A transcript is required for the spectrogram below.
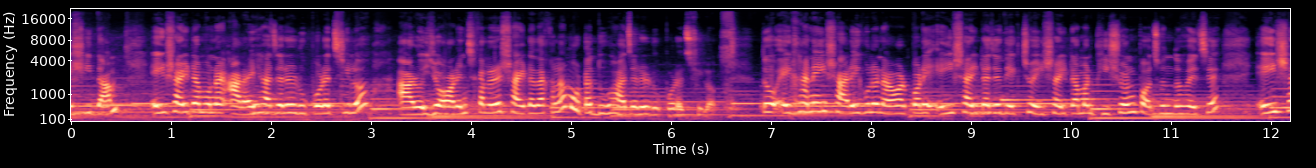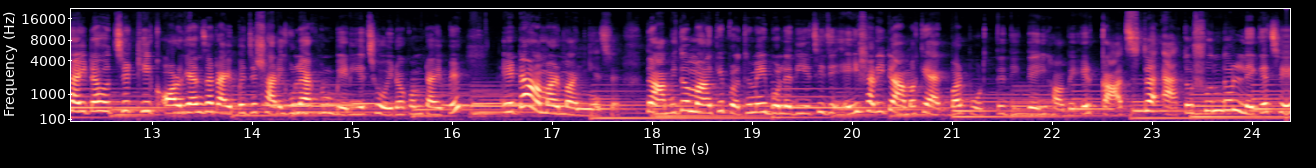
বেশি দাম, এই শাড়িটা মনে হয় আড়াই হাজারের উপরে ছিল, আর ওই যে অরেঞ্জ কালারের শাড়িটা দেখালাম, ওটা দু হাজারের উপরে ছিল। তো এখানে এই শাড়িগুলো নেওয়ার পরে এই শাড়িটা যে দেখছ, এই শাড়িটা আমার ভীষণ পছন্দ হয়েছে। এই শাড়িটা হচ্ছে ঠিক অর্গ্যানজা টাইপের যে শাড়িগুলো এখন বেরিয়েছে ওই রকম টাইপের, এটা আমার মানিয়েছে তো আমি তো মাকে প্রথমেই বলে দিয়েছি যে এই শাড়িটা আমাকে একবার পরতে দিতেই হবে। এর কাজটা এত সুন্দর লেগেছে,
